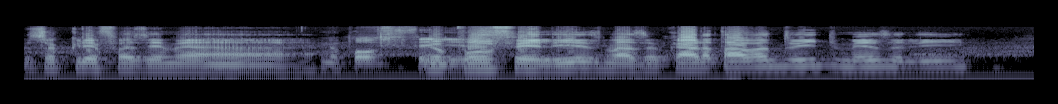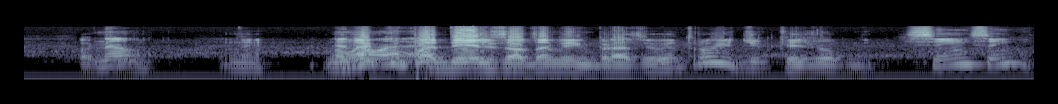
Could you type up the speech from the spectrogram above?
Eu só queria fazer minha. Meu povo feliz. Meu povo feliz, mas o cara tava doído mesmo ali. Que, Não. né? Não, Não, é culpa é- dele só também. O Brasil entrou ridículo que jogo, né? Sim, sim.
